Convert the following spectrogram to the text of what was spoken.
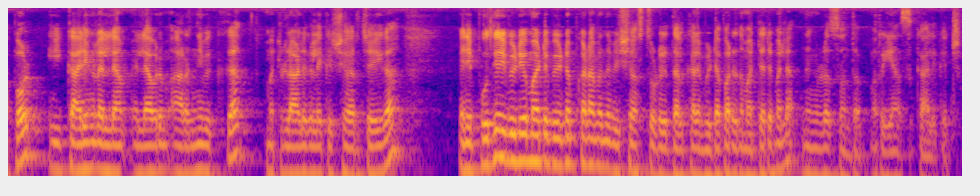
അപ്പോൾ ഈ കാര്യങ്ങളെല്ലാം എല്ലാവരും അറിഞ്ഞു വെക്കുക മറ്റുള്ള ആളുകളിലേക്ക് ഷെയർ ചെയ്യുക. ഇനി പുതിയൊരു വീഡിയോ ആയിട്ട് വീണ്ടും കാണാമെന്ന വിശ്വാസത്തോടെ തൽക്കാലം വിട പറയുന്ന മറ്റാരുമല്ല. നിങ്ങളുടെ സ്വന്തം റിയാസ് കാലിക്കറ്റ്.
